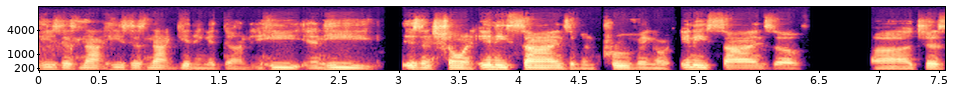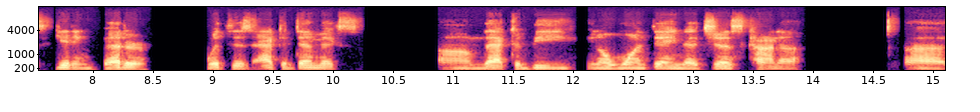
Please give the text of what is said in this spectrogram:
he's just not he's just not getting it done. He and he isn't showing any signs of improving or any signs of uh, just getting better with his academics. Um, that could be, you know, one thing that just kind of uh,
